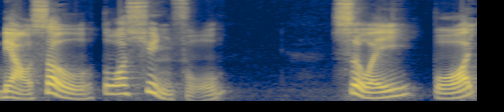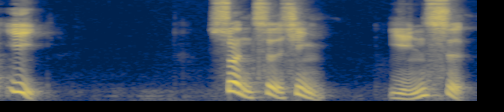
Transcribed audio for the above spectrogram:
鸟兽多驯服，是为伯益。顺次姓嬴氏，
